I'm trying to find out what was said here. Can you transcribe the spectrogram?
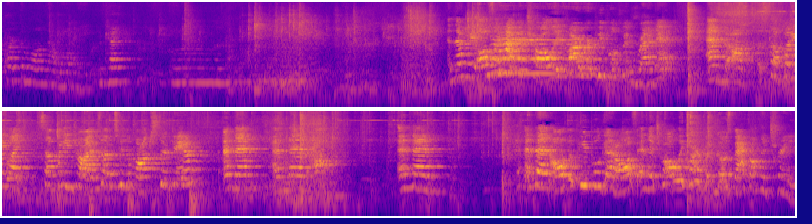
park them along that wall. Okay? And then we also have a trolley car where people can rent it. And um, somebody like somebody drives up to the monster jam and then and then um and then and then all the people get off and the trolley car goes back on the train.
